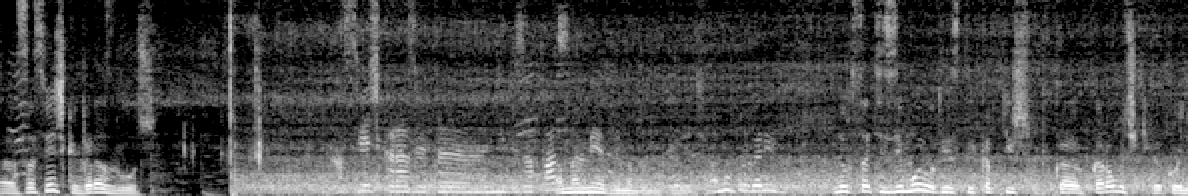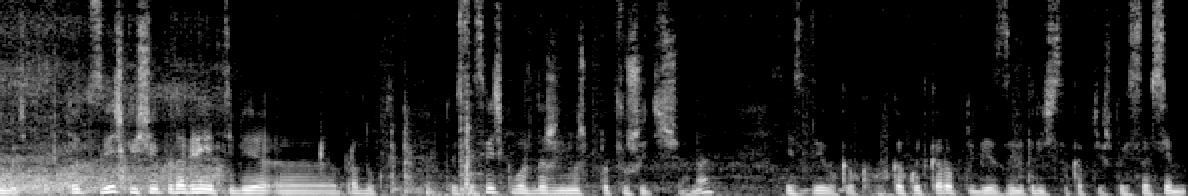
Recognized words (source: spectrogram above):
э, со свечкой гораздо лучше. А свечка разве это небезопасно? Она медленно будет гореть. Она прогорит. Ну, кстати, зимой, вот если ты коптишь в ко- в коробочке какой-нибудь, то свечка еще и подогреет тебе э, продукт. То есть, эта свечка можно даже немножко подсушить еще, да? Если ты в, как- в какой-то коробке без электричества коптишь, то есть совсем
